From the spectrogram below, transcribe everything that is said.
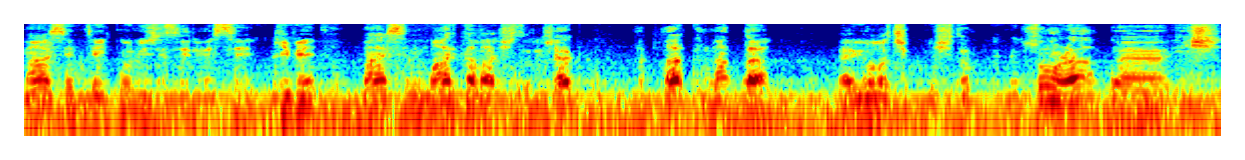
Mersin Teknoloji Zirvesi gibi Mersin'i markalaştıracak yapılar kurmakla e, yola çıkmıştım. Sonra e, iş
